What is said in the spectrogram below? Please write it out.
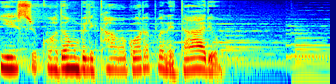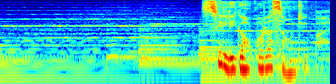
E este cordão umbilical agora planetário se liga ao coração de Pai.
